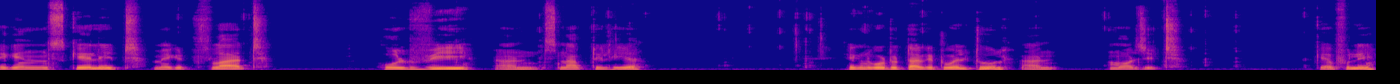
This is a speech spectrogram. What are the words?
Again scale it make it flat. Hold V and snap till here. You can go to target weld tool and merge it. Carefully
